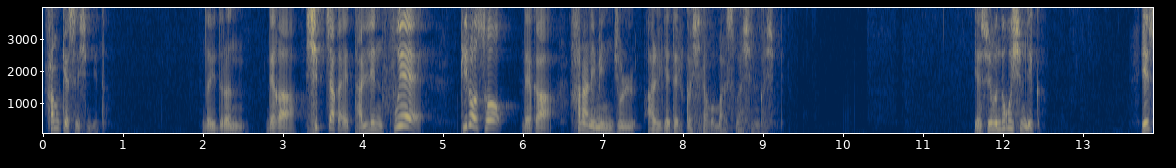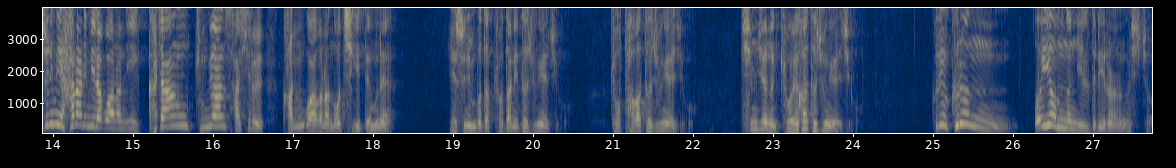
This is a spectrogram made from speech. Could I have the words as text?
함께 쓰십니다. 너희들은 내가 십자가에 달린 후에 비로소 내가 하나님인 줄 알게 될 것이라고 말씀하시는 것입니다. 예수님은 누구십니까? 예수님이 하나님이라고 하는 이 가장 중요한 사실을 간과하거나 놓치기 때문에 예수님보다 교단이 더 중요해지고 교파가 더 중요해지고 심지어는 교회가 더 중요해지고 그리고 그런 어이없는 일들이 일어나는 것이죠.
